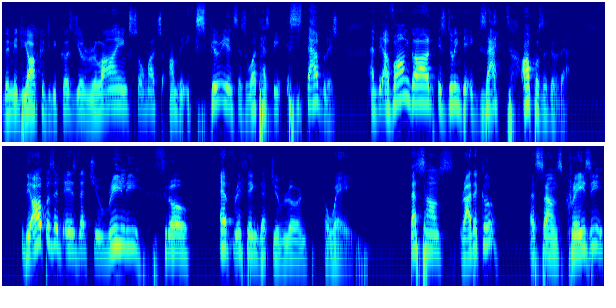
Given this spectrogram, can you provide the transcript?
the mediocrity because you're relying so much on the experiences, what has been established. And the avant-garde is doing the exact opposite of that. The opposite is that you really throw everything that you've learned away. That sounds radical, that sounds crazy,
